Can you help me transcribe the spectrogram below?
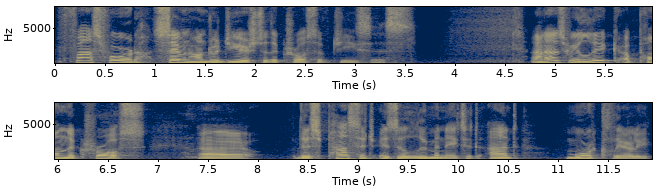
fast forward 700 years to the cross of Jesus. And as we look upon the cross, uh, this passage is illuminated and more clearly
